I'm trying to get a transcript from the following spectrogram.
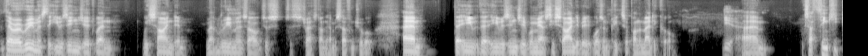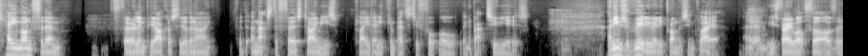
There were rumours that he was injured when we signed him. Rumours. I'll just, just stress, don't get myself in trouble. Um, that he that he was injured when we actually signed him, but it wasn't picked up on the medical. Yeah. Um, because I think he came on for them for Olympiacos the other night, and that's the first time he's played any competitive football in about two years. Mm. And he was a really, really promising player. Um, yeah. He was very well thought of uh,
